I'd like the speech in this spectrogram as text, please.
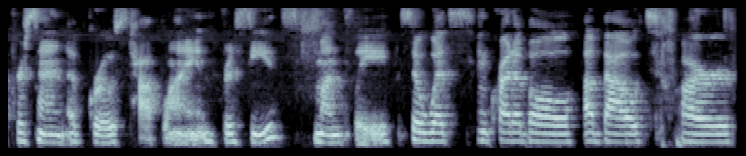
percent of gross top line receipts monthly. So, what's incredible about our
